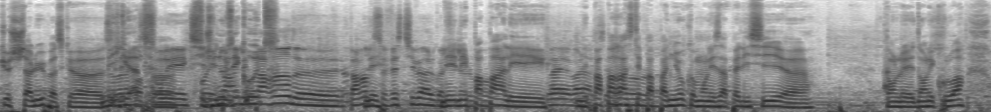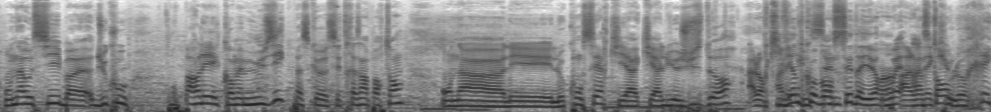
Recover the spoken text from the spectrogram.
que je salue parce que euh, les, si les- nous les écoutes. parrains de, les parrains de Les- ce festival. quoi, les, les papas, les, Ouais, voilà, les et papagnos comme on les appelle ici euh, dans, les, dans les couloirs. On a aussi, bah, du coup, pour parler quand même musique, parce que c'est très important, on a les, le concert qui a, qui a lieu juste dehors. Alors qui Avec vient de commencer d'ailleurs hein, Ouais, à avec l'instant. le reggae,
